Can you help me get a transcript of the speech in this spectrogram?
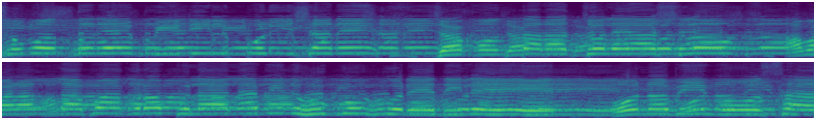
সমুদ্রের মিডিল পরিশনে যখন তারা চলে আসলো, আমার আল্লাহ পাক রব্বুল আলামিন হুকুম করে দিলেন, ও নবী মুসা,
